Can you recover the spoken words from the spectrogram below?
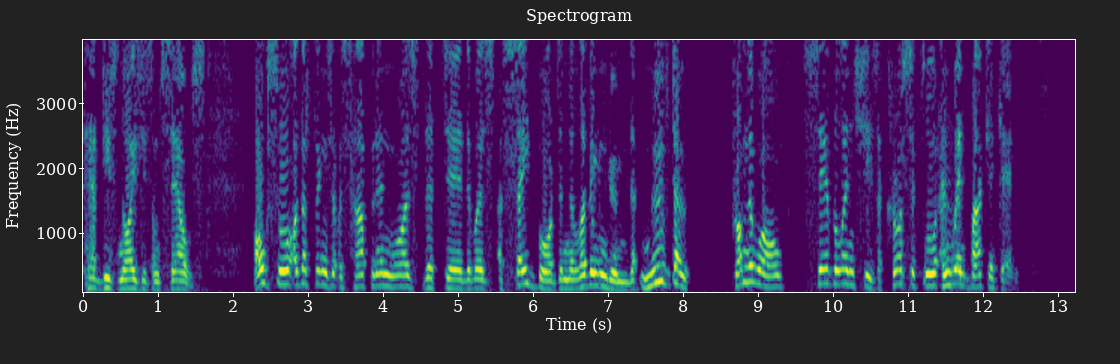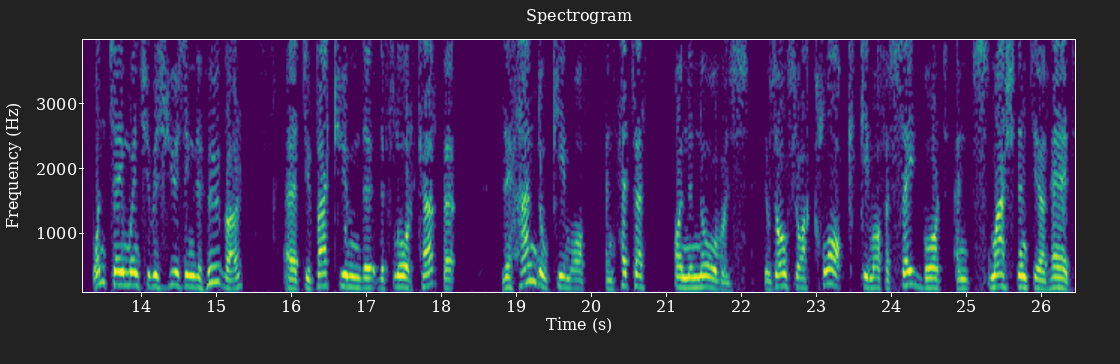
heard these noises themselves. Also, other things that was happening was that uh, there was a sideboard in the living room that moved out from the wall several inches across the floor and went back again. One time when she was using the hoover uh, to vacuum the, the floor carpet, the handle came off and hit her on the nose. There was also a clock came off a sideboard and smashed into her head.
